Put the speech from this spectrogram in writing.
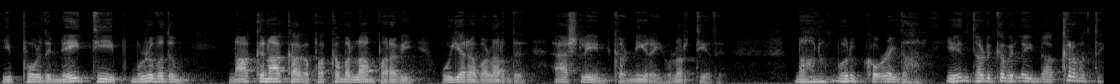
இப்பொழுது நெய் தீ முழுவதும் நாக்கு நாக்காக பக்கமெல்லாம் பரவி உயர வளர்ந்து ஆஷ்லியின் கண்ணீரை உலர்த்தியது. நானும் ஒரு கோழைதான். ஏன் தடுக்கவில்லை இந்த அக்கிரமத்தை?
